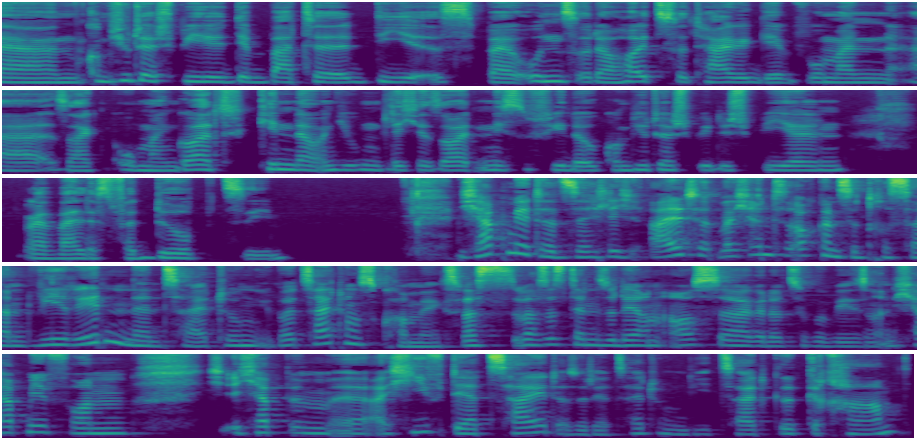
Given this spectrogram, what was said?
ähm, Computerspieldebatte, die es bei uns oder heutzutage gibt, wo man äh, sagt, oh mein Gott, Kinder und Jugendliche sollten nicht so viele Computerspiele spielen, äh, weil das verdirbt sie. Ich habe mir tatsächlich alte, weil ich fand es auch ganz interessant, wie reden denn Zeitungen über Zeitungscomics? Was, was ist denn so deren Aussage dazu gewesen? Und ich habe mir von, ich, ich habe im äh, Archiv der Zeit, also der Zeitung Die Zeit, gekramt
